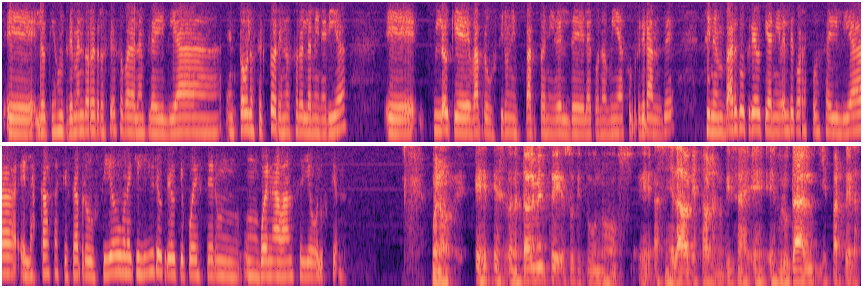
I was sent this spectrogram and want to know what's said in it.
eh, lo que es un tremendo retroceso para la empleabilidad en todos los sectores, no solo en la minería, eh, lo que va a producir un impacto a nivel de la economía súper grande. Sin embargo, creo que a nivel de corresponsabilidad en las casas que se ha producido un equilibrio, creo que puede ser un, buen avance y evolución. Bueno, es, lamentablemente eso que tú nos eh, has señalado, que ha estado en las noticias, es, brutal y es parte de las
